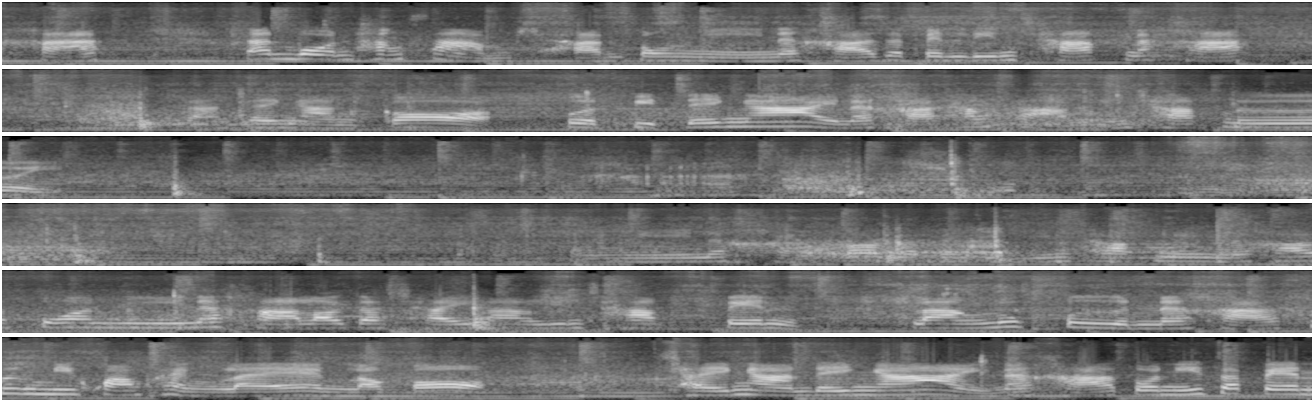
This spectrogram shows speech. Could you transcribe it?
นะคะ ด้านบนทั้ง 3 ชั้นตรงนี้นะคะ จะเป็นลิ้นชักนะคะ การใช้งานก็เปิดปิดได้ง่ายนะคะ ทั้ง 3 ลิ้นชักเลยค่ะตรงนี้นะคะก็จะเป็นอีกลิ้นชักหนึ่งนะคะ ตัวนี้นะคะเราจะใช้รางลิ้นชักเป็นรางลูกปืนนะคะ ซึ่งมีความแข็งแรงแล้วก็ใช้งานได้ง่ายนะคะ ตัวนี้จะเป็น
